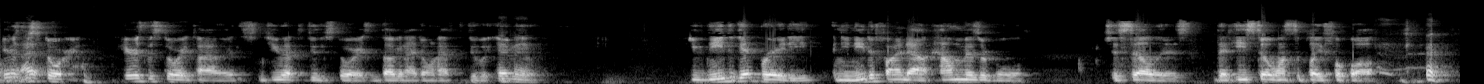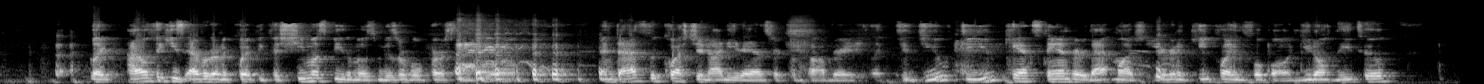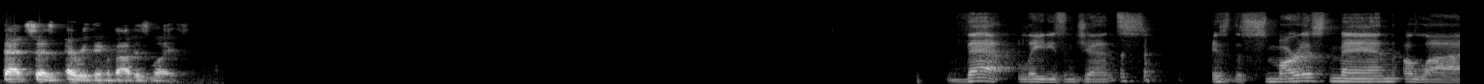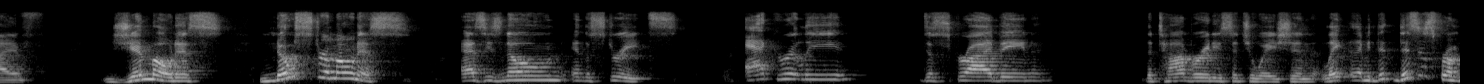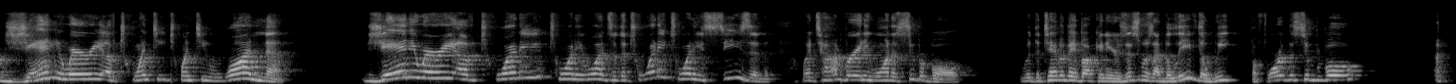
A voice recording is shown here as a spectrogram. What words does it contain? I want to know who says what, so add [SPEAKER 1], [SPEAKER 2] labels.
[SPEAKER 1] Oh,
[SPEAKER 2] Here's
[SPEAKER 1] man,
[SPEAKER 2] the
[SPEAKER 1] I-
[SPEAKER 2] story. Here's the story, Tyler. Since you have to do the stories, and Doug and I don't have to do it.
[SPEAKER 1] Hit me.
[SPEAKER 2] You need to get Brady, and you need to find out how miserable Gisele is that he still wants to play football. like, I don't think he's ever going to quit because she must be the most miserable person in the world. and that's the question I need answered from Tom Brady. Like, did you do you can't stand her that much? You're going to keep playing football, and you don't need to. That says everything about his life.
[SPEAKER 3] That, ladies and gents, is the smartest man alive. Jim Monos, Nostramonos, as he's known in the streets, accurately describing the Tom Brady situation. Late, I mean, th- this is from January of 2021. January of 2021. So the 2020 season when Tom Brady won a Super Bowl with the Tampa Bay Buccaneers. This was, I believe, the week before the Super Bowl.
